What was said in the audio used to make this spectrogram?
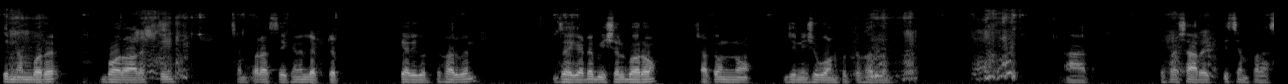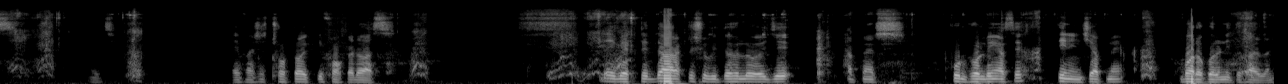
তিন নম্বরে বড় আরেকটি চেম্পার আছে। এখানে ল্যাপটপ ক্যারি করতে পারবেন। জায়গাটা বিশাল বড় সাথে অন্য জিনিসও বহন করতে পারবেন। আর এপাশে আরও একটি চেম্পার আছে। এই যে। পাশে ছোট একটি পকেটও আছে। এই ব্যাগটির দেওয়ার একটা সুবিধা হলো ওই যে আপনার ফুল ফোল্ডিং আছে, তিন ইঞ্চি আপনি বড় করে নিতে পারবেন।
